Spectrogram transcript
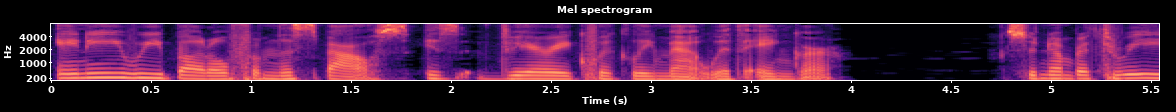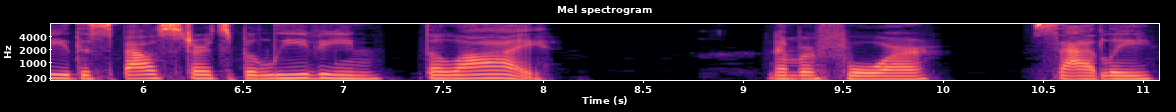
Any rebuttal from the spouse is very quickly met with anger. So, number three, the spouse starts believing the lie. Number four, sadly,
